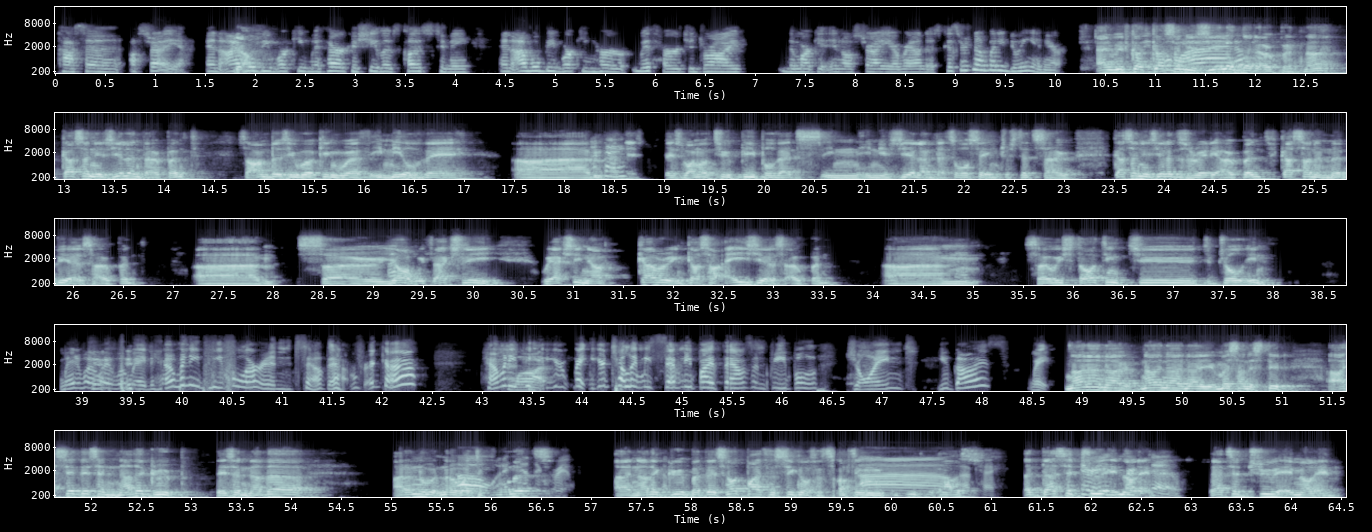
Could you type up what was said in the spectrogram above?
Casa Australia. And I will be working with her because she lives close to me. And I will be working her with her to drive the market in Australia around us because there's nobody doing it here. And we've got Casa New Zealand that opened, no? Casa New Zealand opened. So I'm busy working with Emil there. Um, Okay. there's, there's one or two people that's in, in New Zealand that's also interested. So Casa New Zealand is already opened. Casa Namibia is opened. Um, so yeah, Okay. we've actually we're actually now covering Casa Asia is open. Um, so we're starting to to drill in. Wait, wait, wait, wait, wait. How many people are in South Africa? How many people? You're, wait, you're telling me 75,000 people joined you guys? Wait, No, no, no, no, no, no. You misunderstood. I said there's another group. There's another. I don't know, know what to oh, call another it. group. Another group, but it's not Python signals. It's something completely Oh, else. okay. Uh, That's a But true MLM. crypto. That's a true MLM.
